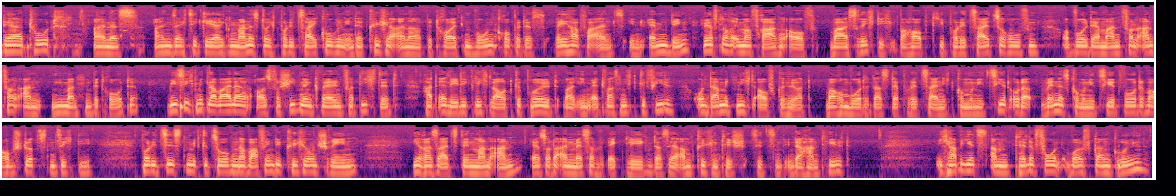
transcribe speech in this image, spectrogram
Der Tod eines 61-jährigen Mannes durch Polizeikugeln in der Küche einer betreuten Wohngruppe des Reha-Vereins in Emding wirft noch immer Fragen auf. War es richtig, überhaupt die Polizei zu rufen, obwohl der Mann von Anfang an niemanden bedrohte? Wie sich mittlerweile aus verschiedenen Quellen verdichtet, hat er lediglich laut gebrüllt, weil ihm etwas nicht gefiel und damit nicht aufgehört. Warum wurde das der Polizei nicht kommuniziert? Oder wenn es kommuniziert wurde, warum stürzten sich die Polizisten mit gezogener Waffe in die Küche und schrien ihrerseits den Mann an, er solle ein Messer weglegen, das er am Küchentisch sitzend in der Hand hielt? Ich habe jetzt am Telefon Wolfgang Grün.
